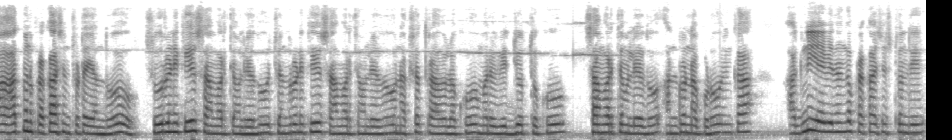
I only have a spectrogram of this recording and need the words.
ఆ ఆత్మను ప్రకాశించుటయందు సూర్యునికి సామర్థ్యం లేదు చంద్రునికి సామర్థ్యం లేదు నక్షత్రాదులకు మరి విద్యుత్తుకు సామర్థ్యం లేదు అంటున్నప్పుడు ఇంకా అగ్ని ఏ విధంగా ప్రకాశిస్తుంది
